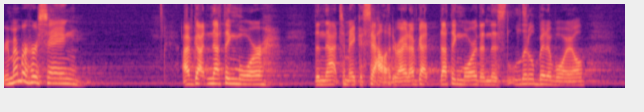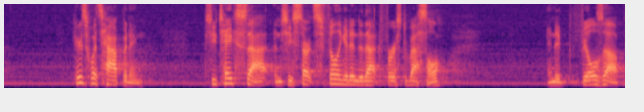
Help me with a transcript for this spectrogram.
Remember her saying, I've got nothing more than that to make a salad, right? I've got nothing more than this little bit of oil. Here's what's happening. She takes that and she starts filling it into that first vessel and it fills up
